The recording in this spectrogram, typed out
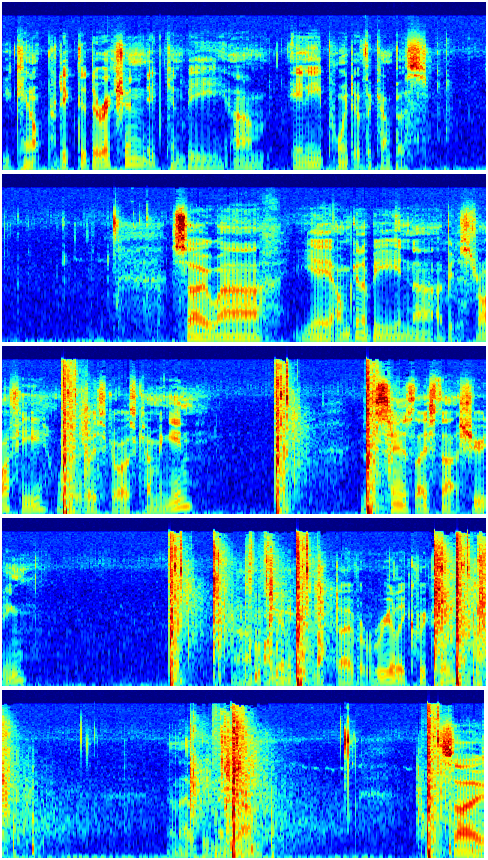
You cannot predict the direction, it can be um, any point of the compass. So, uh, yeah, I'm going to be in uh, a bit of strife here with all these guys coming in. As soon as they start shooting, um, I'm going to get knocked over really quickly. And that'll be me done. So,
